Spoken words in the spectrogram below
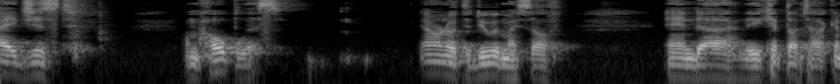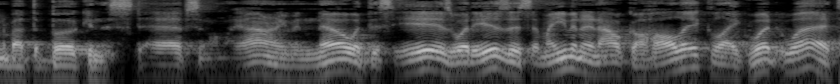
I just, I'm hopeless. I don't know what to do with myself. And, uh, they kept on talking about the book and the steps. And I'm like, I don't even know what this is. What is this? Am I even an alcoholic? Like what, what,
